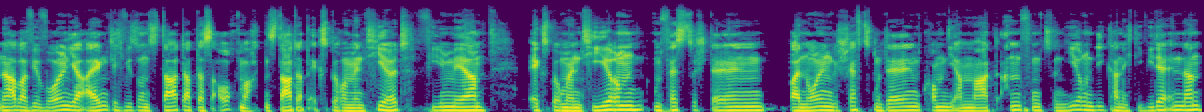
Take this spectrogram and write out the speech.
Na, aber wir wollen ja eigentlich, wie so ein Startup das auch macht. Ein Startup experimentiert, vielmehr experimentieren, um festzustellen, bei neuen Geschäftsmodellen kommen die am Markt an, funktionieren die, kann ich die wieder ändern.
